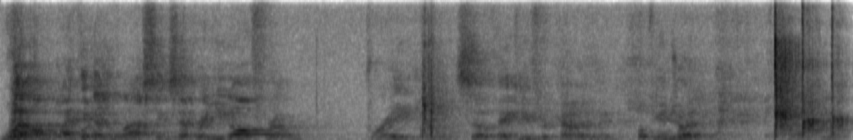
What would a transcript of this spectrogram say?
Well, I think I'm the last thing separating you all from break. And so thank you for coming and hope you enjoyed it.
